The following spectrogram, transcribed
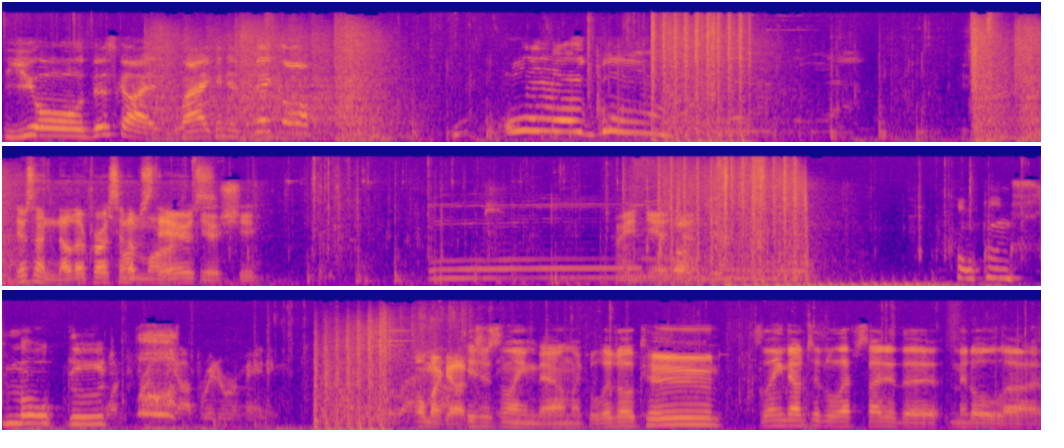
Yo, this guy is lagging his dick off. Oh my god. There's another person One more, upstairs. Yoshi. I mean, yeah, Whoa. Jonezzy. Fucking smoke, dude. One operator remaining. Oh my god. He's just laying down like a little coon. He's laying down to the left side of the middle uh,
